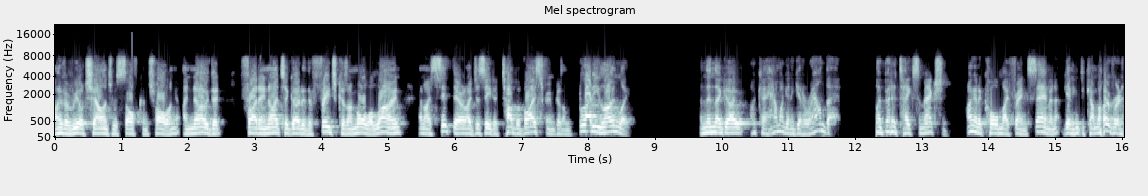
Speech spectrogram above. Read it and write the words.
I have a real challenge with self control. I know that Friday nights I go to the fridge because I'm all alone and I sit there and I just eat a tub of ice cream because I'm bloody lonely. And then they go, okay, how am I going to get around that? I better take some action. I'm going to call my friend Sam and get him to come over and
